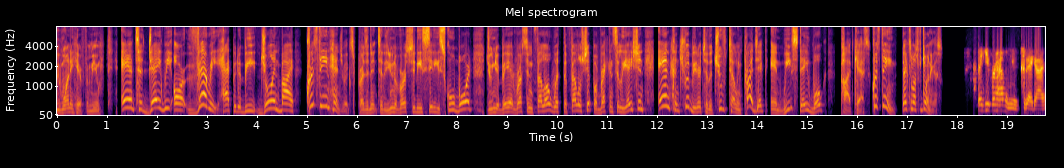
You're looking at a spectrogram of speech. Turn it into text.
we want to hear from you. And today we are very happy to be joined by Christine Hendricks, president to the University City School Board, Junior Bayard Rustin Fellow with the Fellowship of Reconciliation, and contributor to the Truth Telling Project and We Stay Woke podcast. Christine, thanks so much for joining us. Thank you for having me today, guys.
